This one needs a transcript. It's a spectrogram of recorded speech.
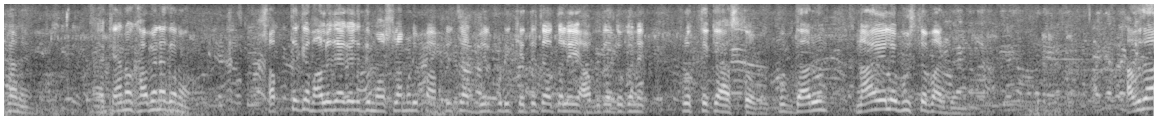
এখানে? কেন খাবে না কেন? সব থেকে ভালো জায়গায় যদি মশলা মুড়ি পাপড়ি চাট, ভেলপুরি খেতে চাও, তাহলে এই হাবুদার দোকানে প্রত্যেকে আসতে হবে। খুব দারুণ। না এলে বুঝতে পারবেন হাবুদা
